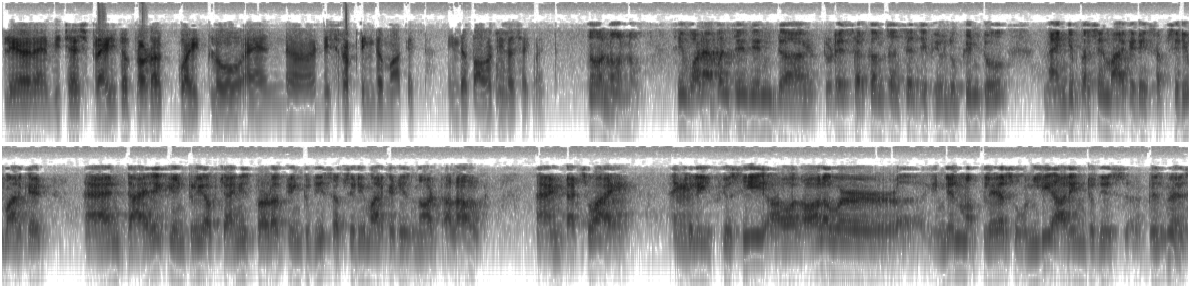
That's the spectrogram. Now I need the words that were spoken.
player and which has priced the product quite low and uh, disrupting the market in the power tiller segment? No, no, no. See, what happens is in uh, today's circumstances, if you look into 90% market is subsidy market and direct entry of Chinese product into this subsidy market is not allowed. And that's why, actually, mm. if you see all, all our uh, Indian players only are into this uh, business.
